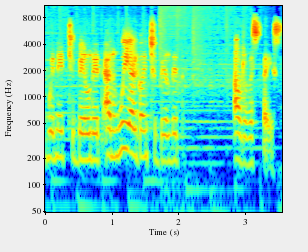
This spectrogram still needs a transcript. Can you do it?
We need to build it and we are going to build it out of space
